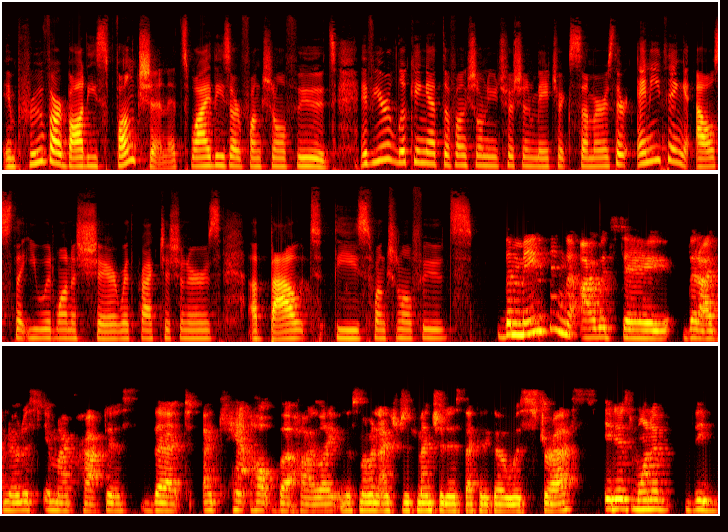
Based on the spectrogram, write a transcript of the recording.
improve our body's function. It's why these are functional foods. If you're looking at the functional nutrition matrix summer, is there anything else that you would want to share with practitioners about these functional foods? The main thing that I would say that I've noticed in my practice that I can't help but highlight in this moment, I just mentioned a second ago, was stress. It is one of the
